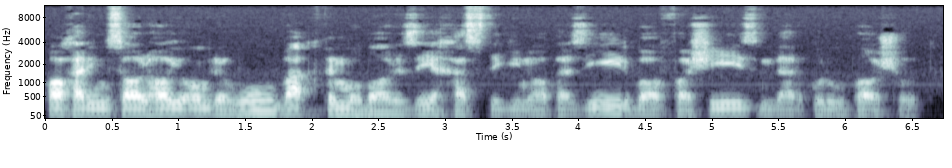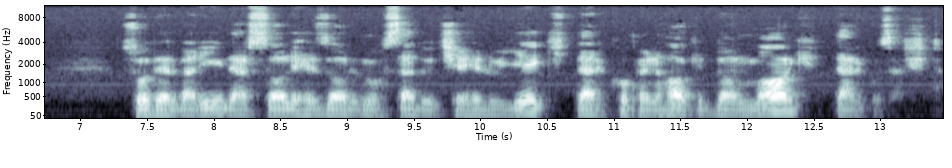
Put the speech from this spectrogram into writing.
آخرین سالهای عمر او وقف مبارزه خستگی ناپذیر با فاشیزم در اروپا شد. سودربری در سال 1941 در کوپنهاگ دانمارک درگذشت.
